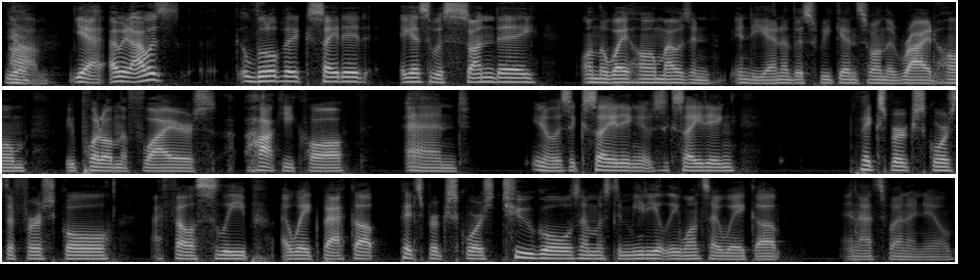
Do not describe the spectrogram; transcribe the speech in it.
Yeah. Um, yeah. I mean, I was a little bit excited. I guess it was Sunday on the way home. I was in Indiana this weekend, so on the ride home, we put on the Flyers hockey call, and you know it was exciting. It was exciting. Pittsburgh scores the first goal. I fell asleep. I wake back up. Pittsburgh scores two goals almost immediately once I wake up, and that's when I knew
